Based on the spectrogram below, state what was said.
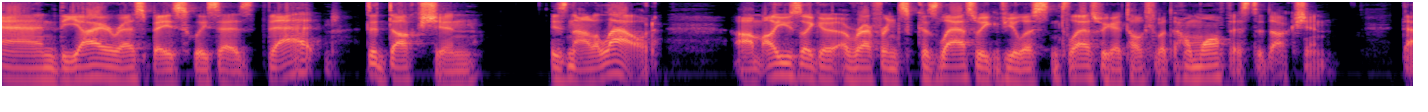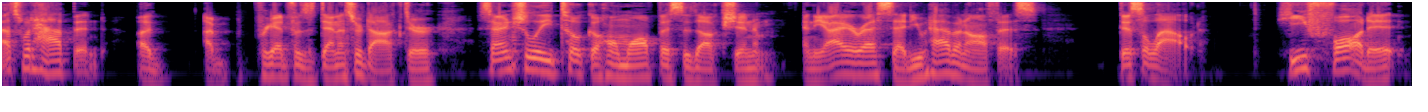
and the IRS basically says that deduction is not allowed. Um, I'll use like a, a reference because last week, if you listened to last week, I talked about the home office deduction. That's what happened. A, I forget if it was a dentist or doctor, essentially took a home office deduction and the IRS said, You have an office, disallowed. He fought it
